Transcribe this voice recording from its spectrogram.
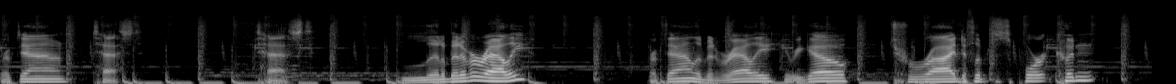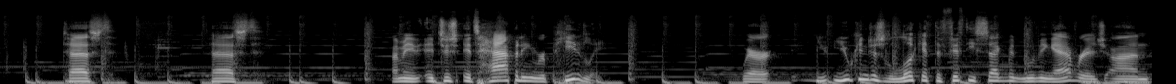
Broke down, test. Test. Little bit of a rally. Broke down, a little bit of a rally. Here we go. Tried to flip to support, couldn't. Test test. I mean, it just it's happening repeatedly where you, you can just look at the 50 segment moving average on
